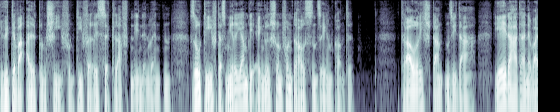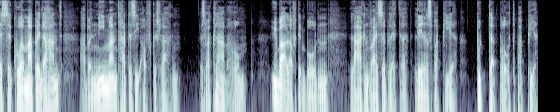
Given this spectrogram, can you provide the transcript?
Die Hütte war alt und schief, und tiefe Risse klafften in den Wänden, so tief, dass Miriam die Engel schon von draußen sehen konnte. Traurig standen sie da. Jeder hatte eine weiße Chormappe in der Hand, aber niemand hatte sie aufgeschlagen. Es war klar warum. Überall auf dem Boden lagen weiße Blätter, leeres Papier, Butterbrotpapier.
